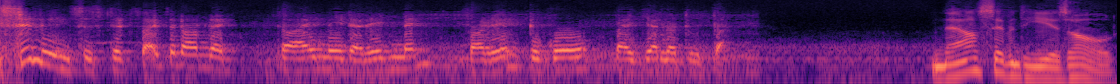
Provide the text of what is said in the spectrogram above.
Still he insisted. So I said, all right. So I made arrangement for him to go by Jaladuta. Now 70 years old,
